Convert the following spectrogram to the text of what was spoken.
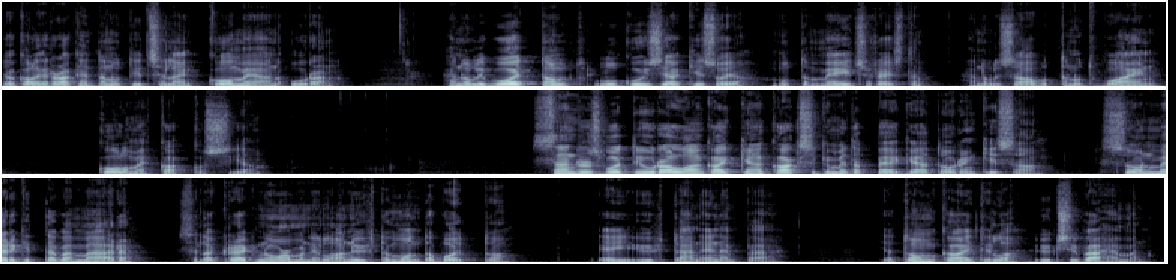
joka oli rakentanut itselleen komean uran. Hän oli voittanut lukuisia kisoja, mutta majoreista hän oli saavuttanut vain kolme kakkossia. Sanders voitti urallaan kaikkiaan 20 PGA Tourin kisaa. Se on merkittävä määrä, sillä Greg Normanilla on yhtä monta voittoa, ei yhtään enempää, ja Tom Kaitilla yksi vähemmän.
